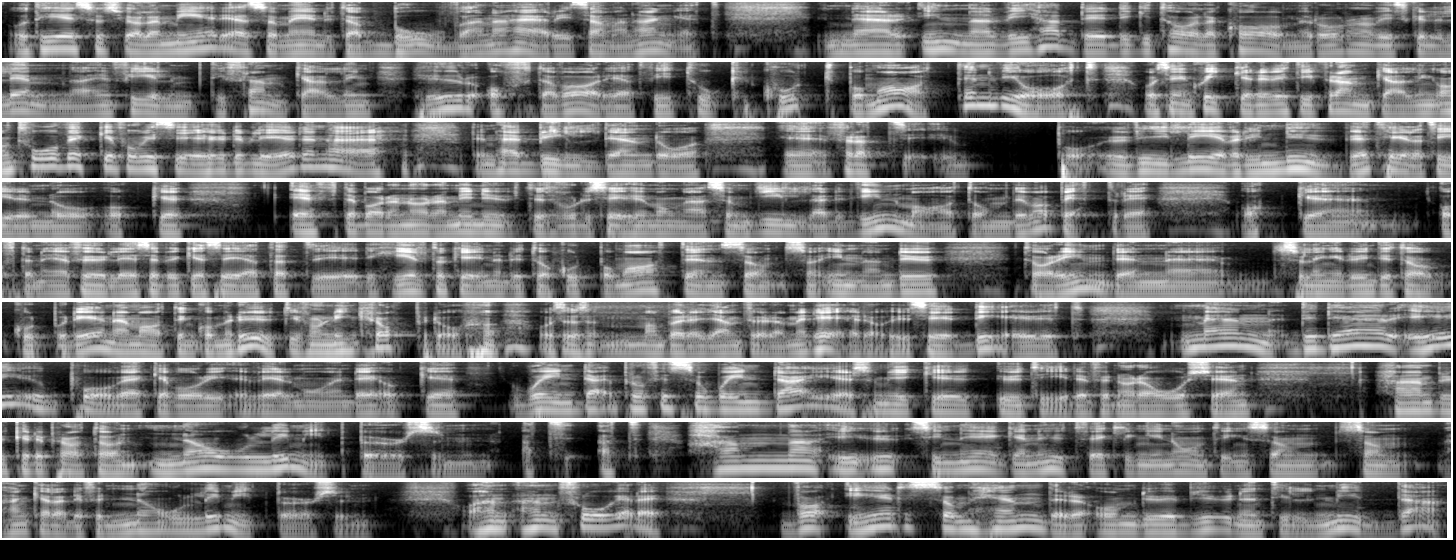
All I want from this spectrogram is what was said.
Och det är sociala medier som är en av bovarna här i sammanhanget. När, innan vi hade digitala kameror och vi skulle lämna en film till framkallning, hur ofta var det att vi tog kort på maten vi åt och sen skickade vi till framkallning. Om två veckor får vi se hur det blev den här, den här bilden då. Eh, för att eh, på, vi lever i nuet hela tiden då, och eh, efter bara några minuter så får du se hur många som gillade din mat, om det var bättre. Och eh, ofta när jag föreläser brukar jag säga att, att det är helt okej när du tar kort på maten, så, så, innan du tar in den, eh, så länge du inte tar kort på det när maten kommer ut ifrån din kropp då, och så man börjar jämföra med det då, hur ser det ut? Men det där är ju påverkar vår välmående och eh, Wayne, professor Wayne Dyer som gick ut, ut i det för några år sedan, han brukade prata om no limit person. Att, att hamna i sin egen utveckling i någonting som, som han kallade för no limit person. Och han, han frågade vad är det som händer om du är bjuden till middag?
